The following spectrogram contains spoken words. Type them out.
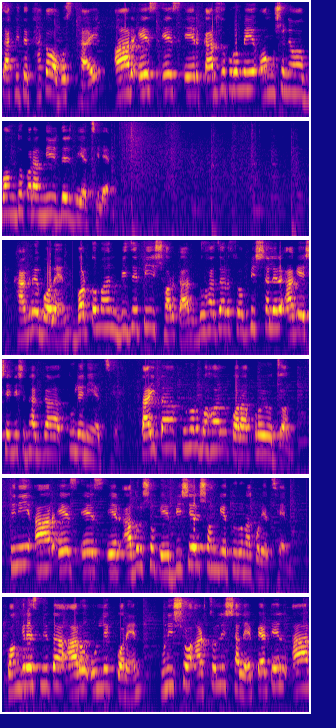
চাকরিতে থাকা অবস্থায় আর এস এস এর কার্যক্রমে অংশ নেওয়া বন্ধ করার নির্দেশ দিয়েছিলেন। খাগড়ে বলেন, বর্তমান বিজেপি সরকার দু হাজার চব্বিশ সালের আগে সেই নিষেধাজ্ঞা তুলে নিয়েছে। তাই তা পুনর্বহাল করা প্রয়োজন। তিনি আর এস এর আদর্শকে বিশের সঙ্গে তুলনা করেছেন। কংগ্রেস নেতা আরও উল্লেখ করেন, উনিশশো আটচল্লিশ সালে প্যাটেল আর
